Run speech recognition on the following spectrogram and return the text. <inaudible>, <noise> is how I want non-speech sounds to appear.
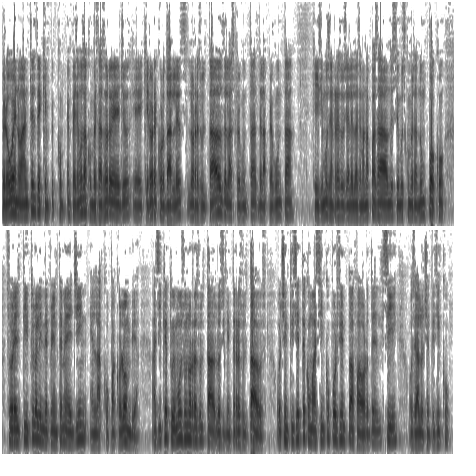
Pero bueno, antes de que empecemos a conversar sobre ello, eh, quiero recordarles los resultados de las preguntas de la pregunta que hicimos en redes sociales la semana pasada, donde estuvimos conversando un poco sobre el título del Independiente Medellín en la Copa Colombia. Así que tuvimos unos resultados, los siguientes resultados: 87,5% a favor del sí, o sea, el 85,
